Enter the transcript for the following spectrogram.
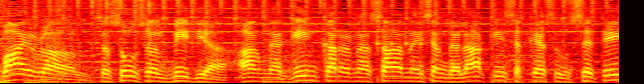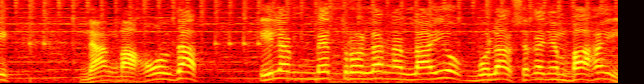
Viral sa social media ang naging karanasan ng isang lalaki sa Quezon City nang ma-hold up. Ilang metro lang ang layo mula sa kanyang bahay.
